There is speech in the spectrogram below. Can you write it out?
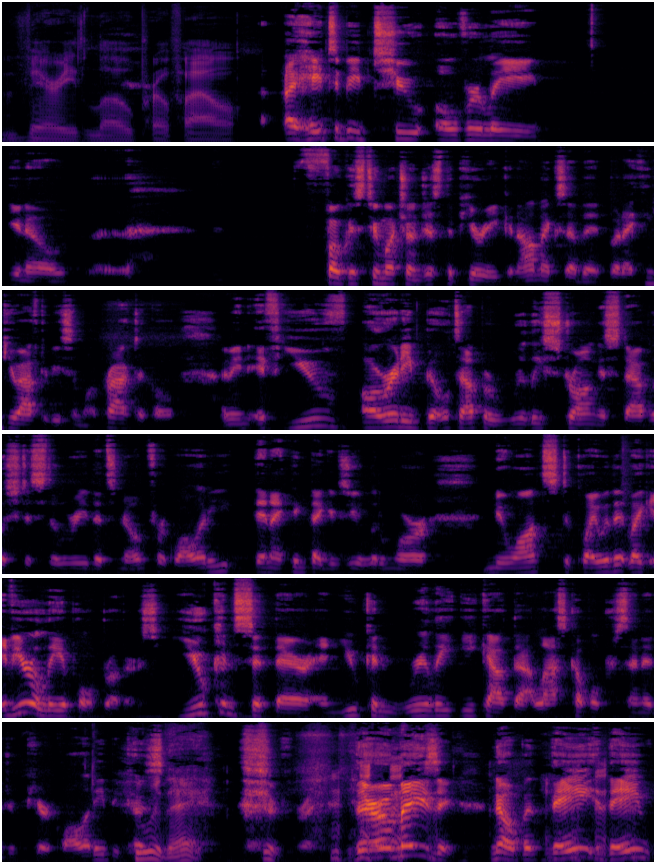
very low profile i hate to be too overly you know focus too much on just the pure economics of it, but I think you have to be somewhat practical. I mean, if you've already built up a really strong established distillery that's known for quality, then I think that gives you a little more nuance to play with it. Like if you're a Leopold Brothers, you can sit there and you can really eke out that last couple percentage of pure quality because who are they? They're amazing. No, but they they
